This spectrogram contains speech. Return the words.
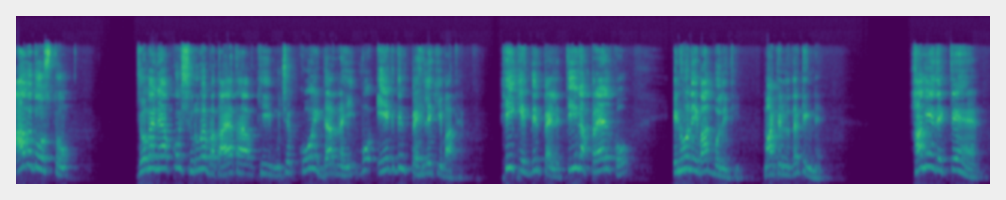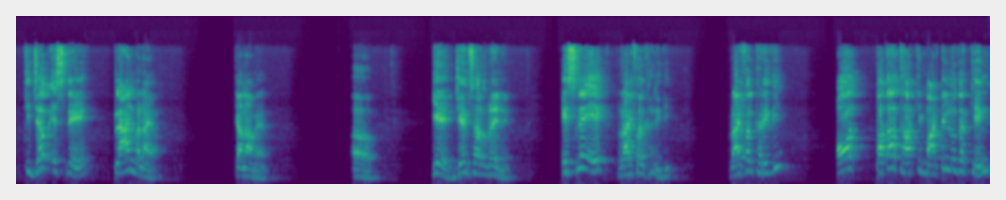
अब दोस्तों जो मैंने आपको शुरू में बताया था कि मुझे कोई डर नहीं वो एक दिन पहले की बात है। ठीक एक दिन पहले तीन अप्रैल को इन्होंने ये बात बोली थी मार्टिन लूथर किंग ने। हम ये देखते हैं कि जब इसने प्लान बनाया क्या नाम है? आ, ये जेम्स अर्ल ने इसने एक राइफल खरीदी। राइफल खरीदी और पता था कि मार्टिन लूथर किंग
